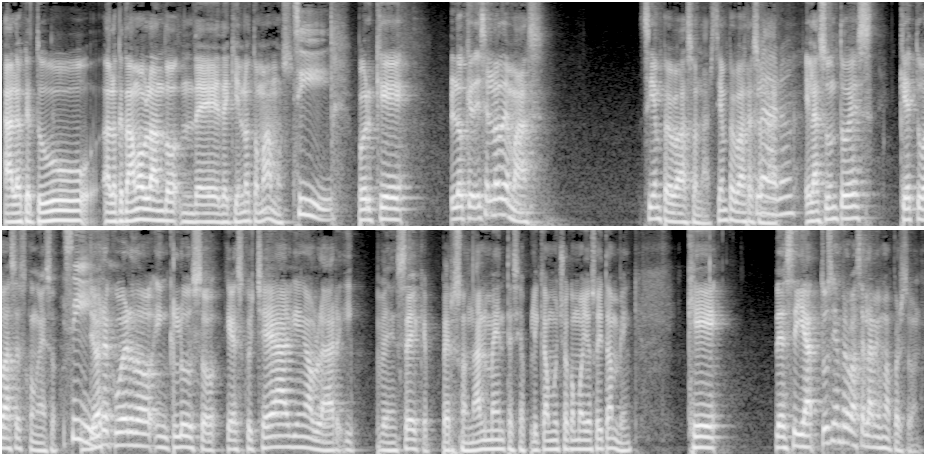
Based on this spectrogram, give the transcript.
a lo que tú, a lo que estábamos hablando de, de quién lo tomamos. Sí, Porque lo que dicen los demás siempre va a sonar, siempre va a resonar. Claro. El asunto es qué tú haces con eso. Sí. Yo recuerdo incluso que escuché a alguien hablar y pensé que personalmente se aplica mucho como yo soy también, que decía, tú siempre vas a ser la misma persona.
